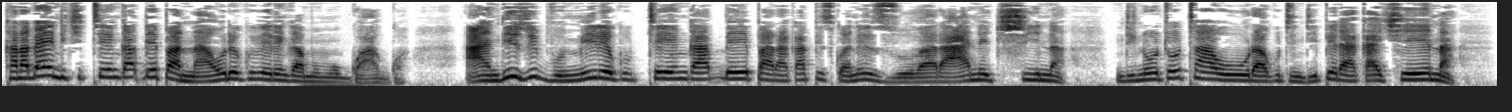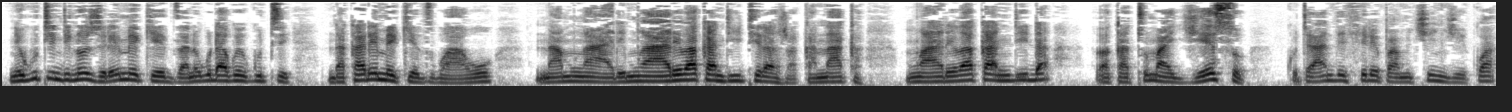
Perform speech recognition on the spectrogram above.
Kana dai ndichitenga bepa nhau rekuverenga mumugwagwa handizvibvumire kutenga bepa rakapiswa nezuva raane tsvina. Ndinototaura kuti ndipe rakachena nekuti ndinozviremekedza nekuda kwekuti ndakaremekedzwawo namwari. Mwari vakandiitira zvakanaka. Mwari vakandida vakatuma jesu kuti andifire pamuchinjikwa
